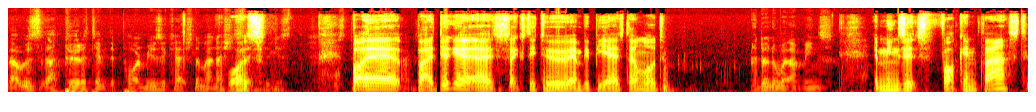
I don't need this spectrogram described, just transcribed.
that was a poor attempt at porn music, actually, man. I should Was. just. just But uh, but I do get a 62 Mbps download. I don't know what that means. It means it's fucking fast.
